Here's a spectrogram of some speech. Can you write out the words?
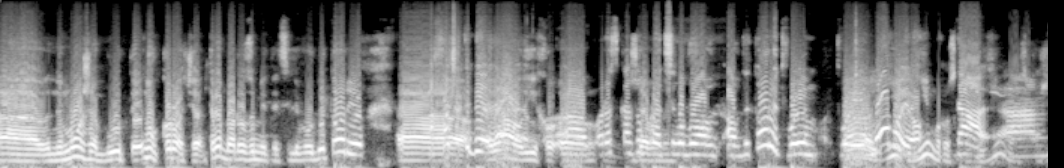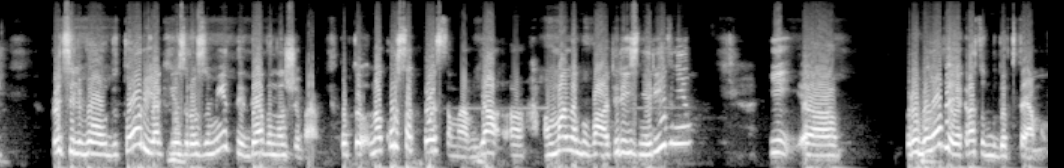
Е, не може бути. Ну коротше, треба розуміти цільову аудиторію. Е, А хочу тобі е, реал їх е, розкажу про вони? цілову аудиторію твоїм твоєю Е, мовою. Їм, їм розкажи, Да, їм а, розкажи. Про цільову аудиторію, як її зрозуміти, де вона живе. Тобто на курсах по СММ я, в мене бувають різні рівні, і е, риболовля якраз тут буде в тему.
